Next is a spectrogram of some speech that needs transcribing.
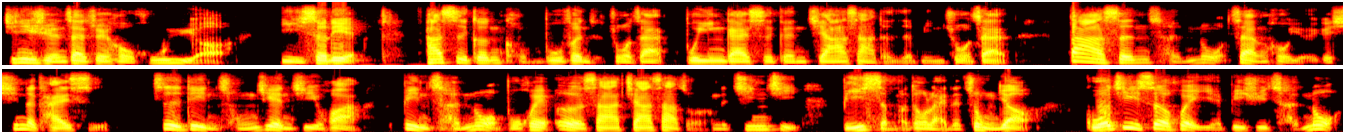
经济学人在最后呼吁啊，以色列他是跟恐怖分子作战，不应该是跟加萨的人民作战。大声承诺战后有一个新的开始，制定重建计划，并承诺不会扼杀加萨走廊的经济，比什么都来得重要。国际社会也必须承诺。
